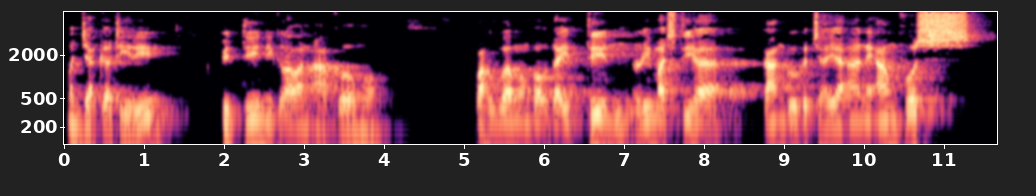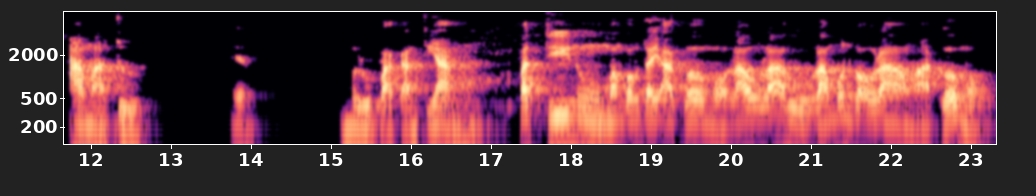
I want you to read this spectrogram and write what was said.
menjaga diri bidini kelawan agama. Bahwa mengkau taidin lima kanggo kejayaane ampus amadu. Ya. Merupakan tiang. Padinu mongko utai agama. Laulahu lamun kok ora agama.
